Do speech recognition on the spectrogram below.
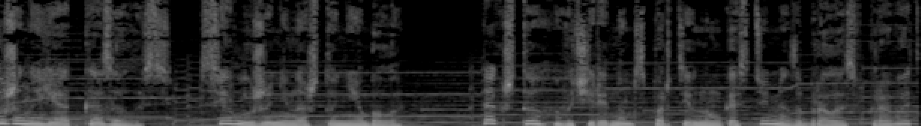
ужина я отказалась, сил уже ни на что не было. Так что в очередном спортивном костюме забралась в кровать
